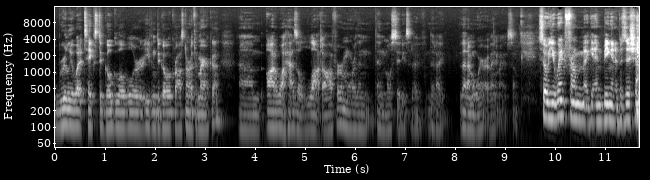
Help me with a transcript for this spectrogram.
really what it takes to go global or even to go across North America. Um, Ottawa has a lot to offer, more than than most cities that I've that I that I'm aware of, anyway. So. So you went from again being in a position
